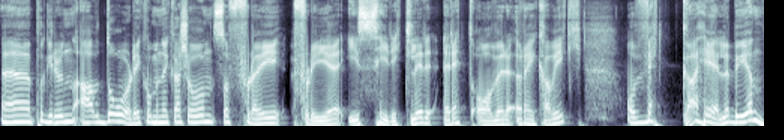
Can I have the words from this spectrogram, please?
eh, pga. dårlig kommunikasjon, så fløy flyet i sirkler rett over Reykjavik og vekka hele byen.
